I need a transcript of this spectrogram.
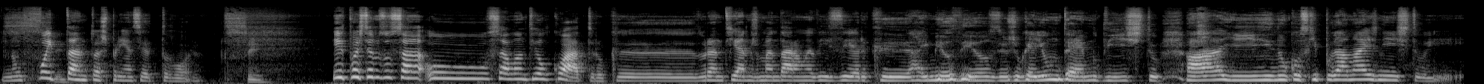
Não foi tanto a experiência de terror. Sim. E depois temos o, o Silent Hill 4, que durante anos mandaram a dizer que ai meu Deus, eu joguei um demo disto, ai, e não consegui pegar mais nisto. E.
